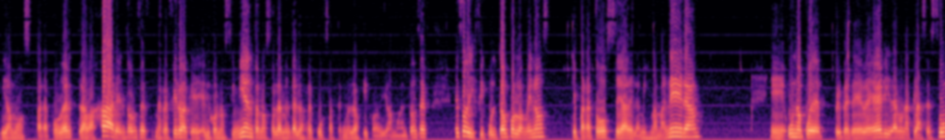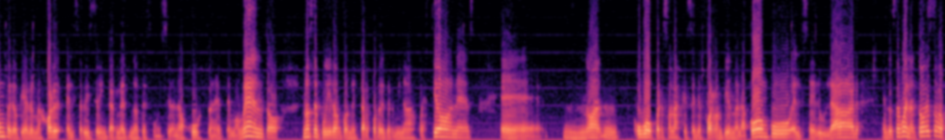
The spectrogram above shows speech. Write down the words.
digamos, para poder trabajar. Entonces, me refiero a que el conocimiento, no solamente a los recursos tecnológicos, digamos. Entonces, eso dificultó por lo menos que para todos sea de la misma manera. Eh, uno puede prever y dar una clase Zoom, pero que a lo mejor el servicio de Internet no te funcionó justo en ese momento, no se pudieron conectar por determinadas cuestiones, eh, no, hubo personas que se les fue rompiendo la compu, el celular. Entonces, bueno, todo eso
